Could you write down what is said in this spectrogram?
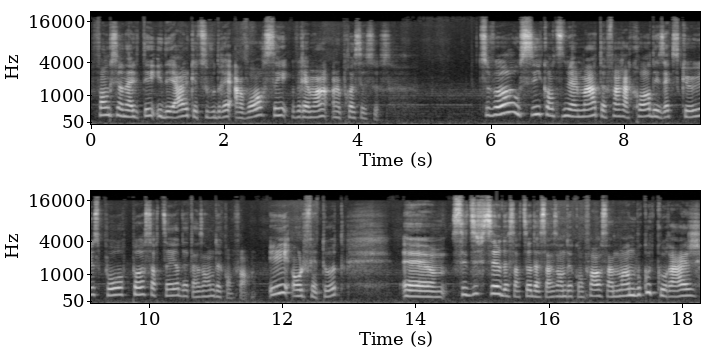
fonctionnalités idéales que tu voudrais avoir. C'est vraiment un processus. Tu vas aussi continuellement te faire accroire des excuses pour pas sortir de ta zone de confort. Et on le fait toutes. Euh, c'est difficile de sortir de sa zone de confort, ça demande beaucoup de courage.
